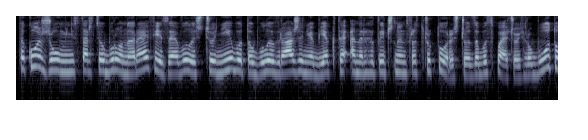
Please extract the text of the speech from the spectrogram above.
Також у міністерстві оборони РФ заявили, що нібито були вражені об'єкти енергетичної інфраструктури, що забезпечують роботу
